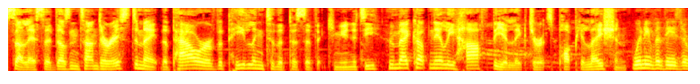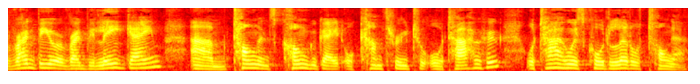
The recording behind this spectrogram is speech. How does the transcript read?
Salesa doesn't underestimate the power of appealing to the Pacific community, who make up nearly half the electorate's population. Whenever there's a rugby or a rugby league game, um, Tongans congregate or come through to Otahuhu. Otahuhu is called Little Tonga.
